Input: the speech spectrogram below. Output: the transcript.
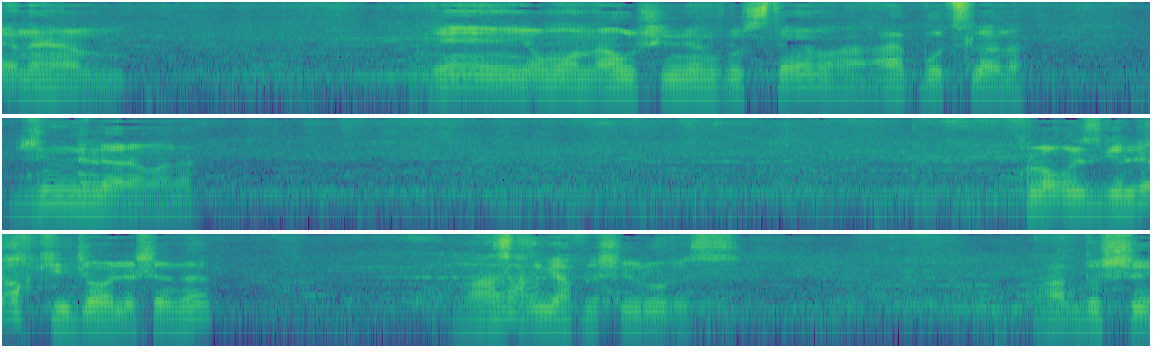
yana ham eng yomon naushniklarni ko'rsataymi airpodslarni jinnilar mana qulog'ingizga легкий joylashadi maza qilib gaplashib yuraverasiz от души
